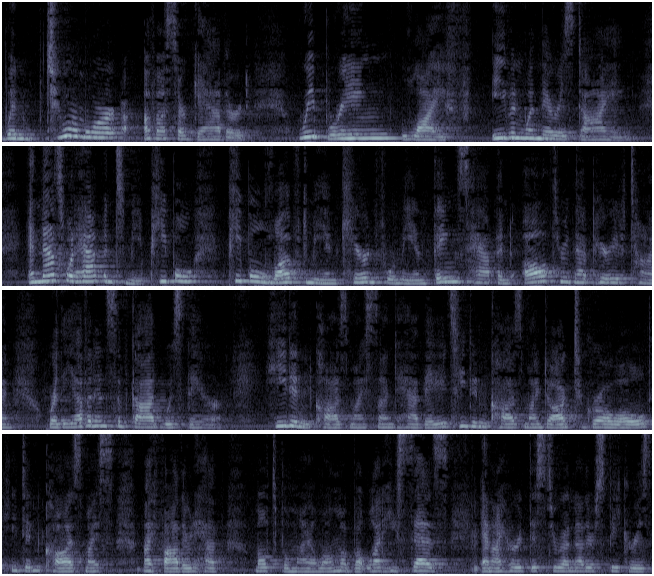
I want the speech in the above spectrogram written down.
when two or more of us are gathered, we bring life even when there is dying. And that's what happened to me. People, people loved me and cared for me, and things happened all through that period of time where the evidence of God was there. He didn't cause my son to have AIDS. He didn't cause my dog to grow old. He didn't cause my, my father to have multiple myeloma. But what he says, and I heard this through another speaker, is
